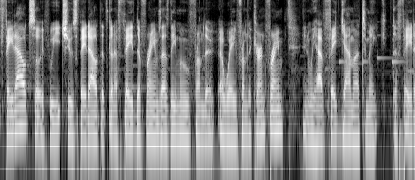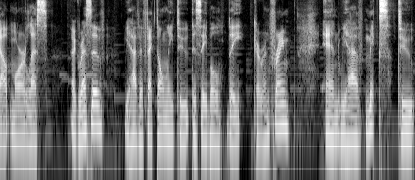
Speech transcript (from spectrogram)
fade out. So if we choose fade out, it's going to fade the frames as they move from the away from the current frame. And we have fade gamma to make the fade out more or less aggressive. We have effect only to disable the current frame. And we have mix to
